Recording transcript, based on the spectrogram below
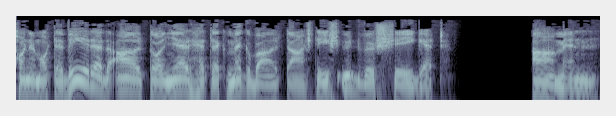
hanem a te véred által nyerhetek megváltást és üdvösséget. Ámen.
